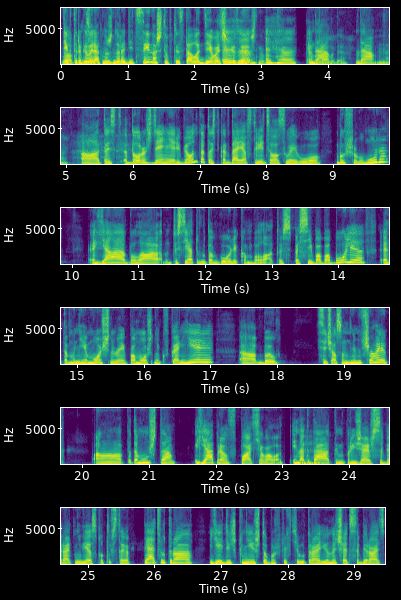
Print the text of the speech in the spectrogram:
Некоторые 100%. говорят, нужно родить сына, чтобы ты стала девочкой, Мгм, знаешь? Ну, вот прям Да, правда. да. Да. А, то есть до рождения ребенка, то есть когда я встретила своего бывшего мужа, я была, то есть я трудоголиком была. То есть спасибо бабуле, это мне мощный помощник в карьере а, был. Сейчас он не мешает, а, потому что я прям впахивала. Иногда ты приезжаешь собирать невесту, ты встаешь в 5 утра, едешь к ней, чтобы в 6 утра ее начать собирать.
